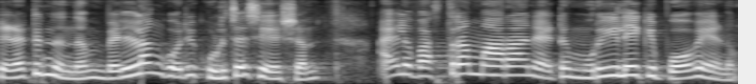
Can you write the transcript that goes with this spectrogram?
കിണറ്റിൽ നിന്നും വെള്ളം കോരി കുളിച്ച ശേഷം അയാൾ വസ്ത്രം മാറാനായിട്ട് മുറിയിലേക്ക് പോവേണം.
